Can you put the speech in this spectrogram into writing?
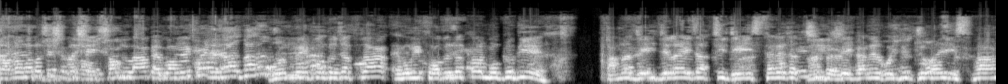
জনমানুষের সাথে সেই সংলাপ এবং এই পদযাত্রা এবং এই পদযাত্রার মধ্য দিয়ে আমরা যেই জেলায় যাচ্ছি যেই স্থানে যাচ্ছি সেখানে ঐতিহ্যবাহী স্থান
